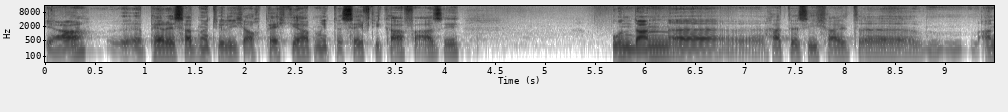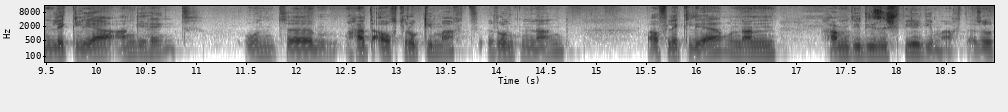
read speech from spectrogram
Ja, äh, Perez hat natürlich auch Pech gehabt mit der Safety-Car-Phase. Und dann äh, hat er sich halt äh, an Leclerc angehängt und äh, hat auch Druck gemacht, rundenlang auf Leclerc. Und dann haben die dieses Spiel gemacht. Also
